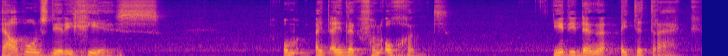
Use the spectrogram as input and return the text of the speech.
Help ons deur die Gees om uiteindelik vanoggend hierdie dinge uit te trek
